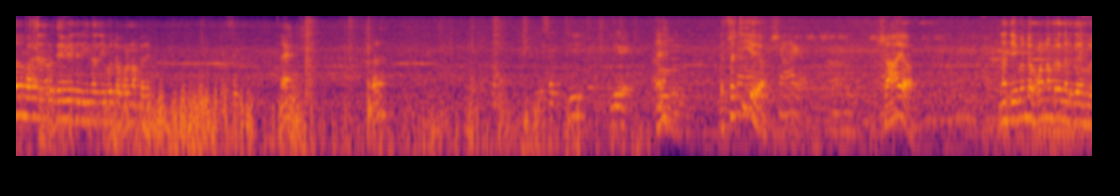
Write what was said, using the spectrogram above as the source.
എന്ന് പറഞ്ഞ് നിങ്ങൾ സേവ് ചെയ്തിരിക്കുന്ന ദീപുവിന്റെ ഫോൺ നമ്പർ ഏ? എസ് എച്ച് ഇയോ ഷായോ. എന്നാ ദീപുവിന്റെ ഫോൺ നമ്പർ ഒന്ന് എടുത്തേ നിങ്ങൾ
